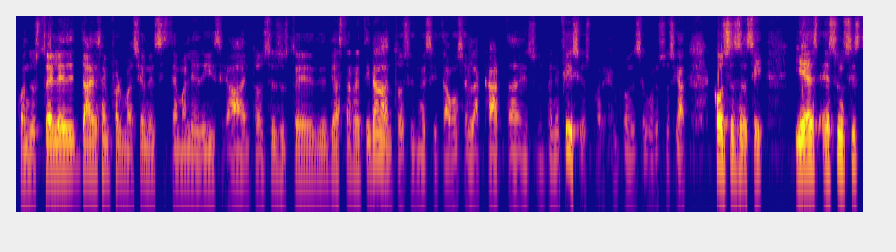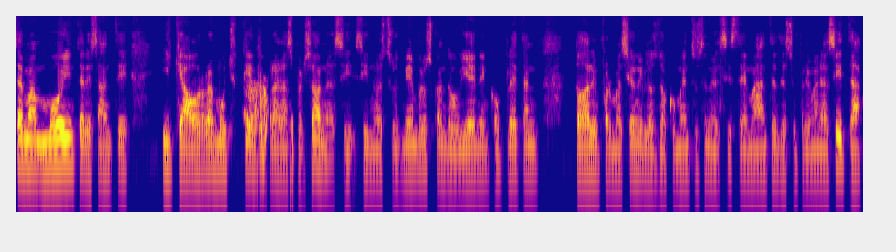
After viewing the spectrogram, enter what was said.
cuando usted le da esa información, el sistema le dice, ah, entonces usted ya está retirado, entonces necesitamos la carta de sus beneficios, por ejemplo, del Seguro Social, cosas así. Y es, es un sistema muy interesante y que ahorra mucho tiempo para las personas. Si, si nuestros miembros cuando vienen completan toda la información y los documentos en el sistema antes de su primera cita,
